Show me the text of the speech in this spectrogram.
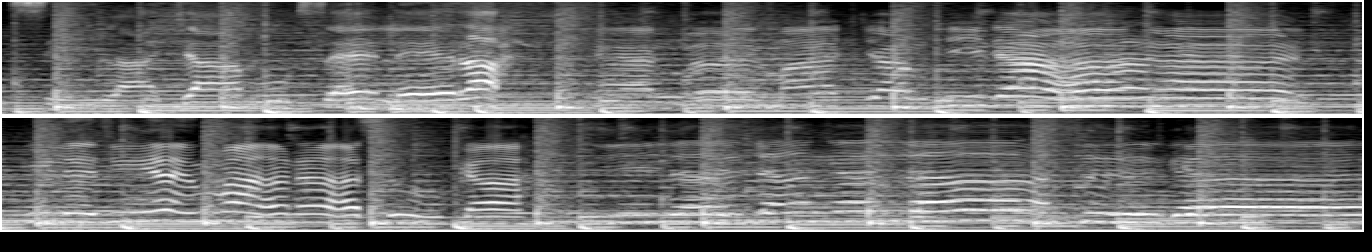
Sila jamu selera Dengan bermacam hidangan. Bila dia mana suka. Sila janganlah segan.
